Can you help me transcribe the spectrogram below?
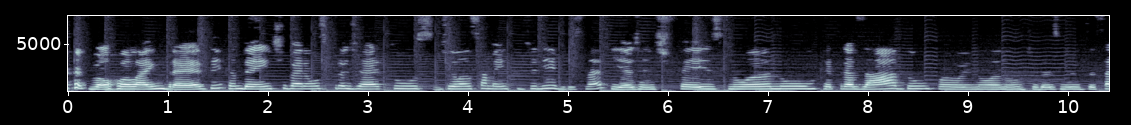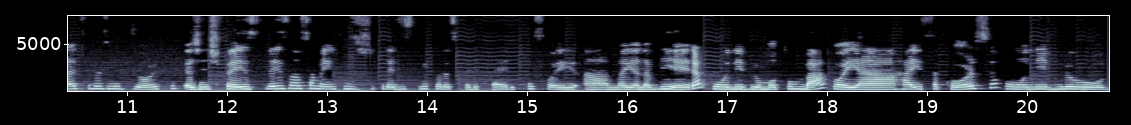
vão rolar em breve. Também tiveram os projetos de lançamento de livros, né? Que a gente fez no ano retrasado, foi no ano de 2017 e 2018. A gente fez três lançamentos de três escritoras periféricas. Foi a Nayana Vieira, com o livro Motumbá, foi a Raíssa Corso, com o livro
